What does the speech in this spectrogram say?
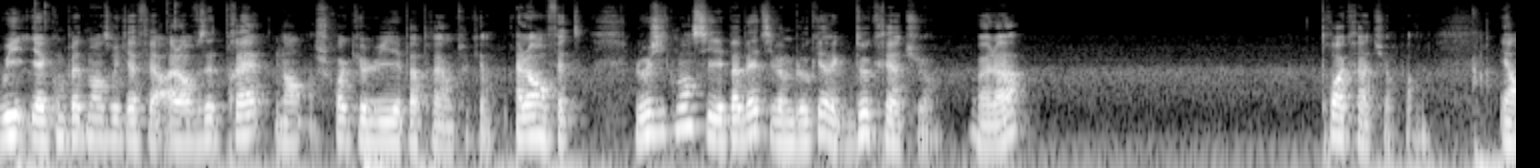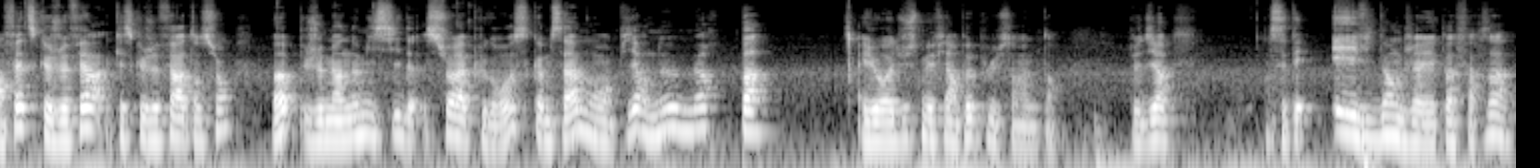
Oui, il y a complètement un truc à faire. Alors vous êtes prêts? Non, je crois que lui il est pas prêt en tout cas. Alors en fait, logiquement s'il est pas bête, il va me bloquer avec deux créatures. Voilà. Trois créatures, pardon. Et en fait, ce que je vais faire, qu'est-ce que je vais faire Attention, hop, je mets un homicide sur la plus grosse, comme ça mon vampire ne meurt pas. il aurait dû se méfier un peu plus en même temps. Je veux dire, c'était évident que j'allais pas faire ça.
